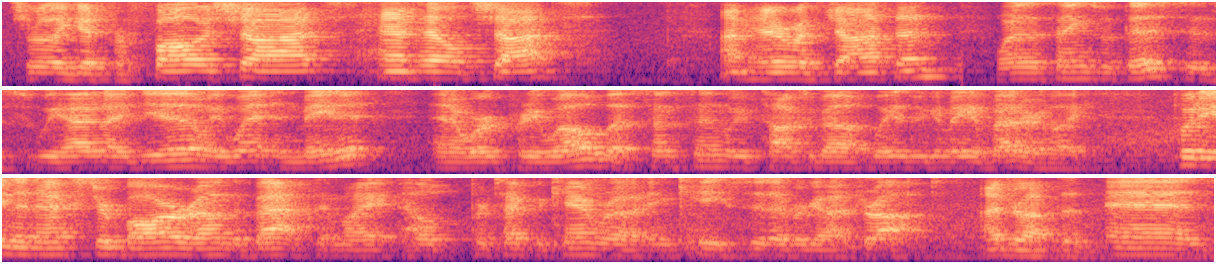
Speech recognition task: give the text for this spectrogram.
It's really good for follow shots, handheld shots. I'm here with Jonathan. One of the things with this is we had an idea and we went and made it and it worked pretty well but since then we've talked about ways we can make it better like putting an extra bar around the back that might help protect the camera in case it ever got dropped. I dropped it. And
